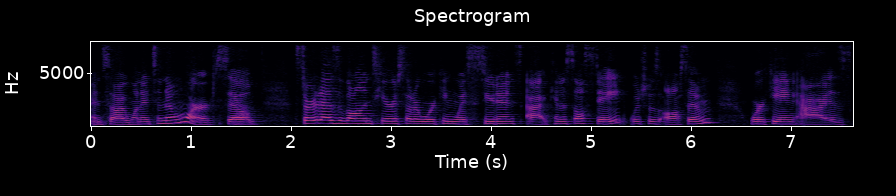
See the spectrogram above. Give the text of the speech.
And so I wanted to know more. So, yeah started as a volunteer, started working with students at Kennesaw State, which was awesome. Working as,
